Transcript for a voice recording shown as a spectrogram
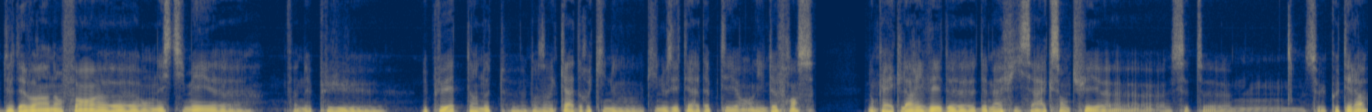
d'avoir un enfant, on estimait, enfin, ne plus ne plus être dans notre dans un cadre qui nous qui nous était adapté en Île-de-France. Donc avec l'arrivée de, de, ma fille, ça a accentué cette, ce côté-là.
